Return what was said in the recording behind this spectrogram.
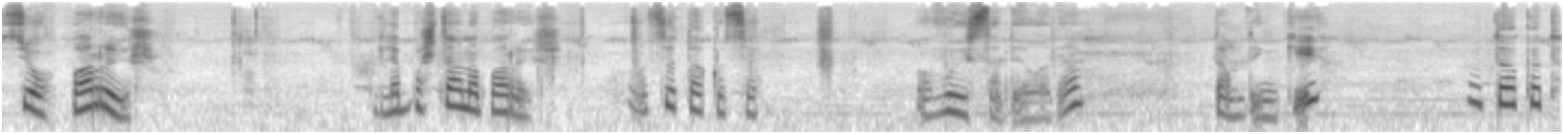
Все, Париж. Для баштана Париж. Оце так оце висадила, да? Там деньки. Отак от.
